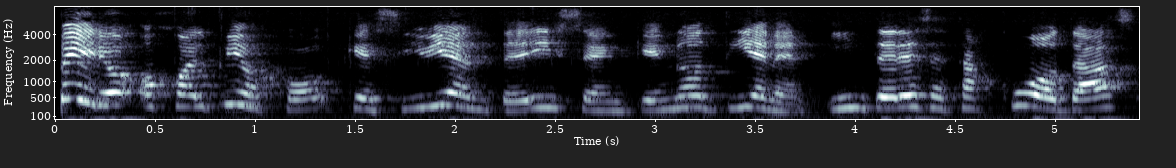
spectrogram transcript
Pero, ojo al piojo, que si bien te dicen que no tienen interés estas cuotas,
